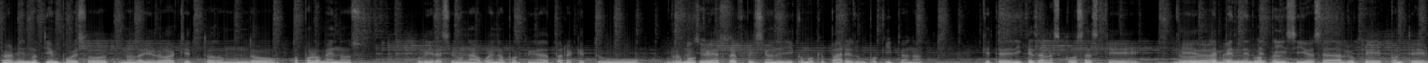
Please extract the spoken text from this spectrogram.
Pero al mismo tiempo eso nos ayudó a que todo el mundo, o por lo menos, hubiera sido una buena oportunidad para que tú como que Reflexiones. reflexiones y como que pares un poquito, ¿no? Que te dediques a las cosas que, dependen de ti, sí, o sea, algo que ponte,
